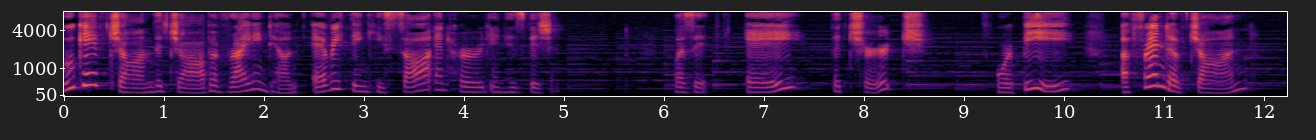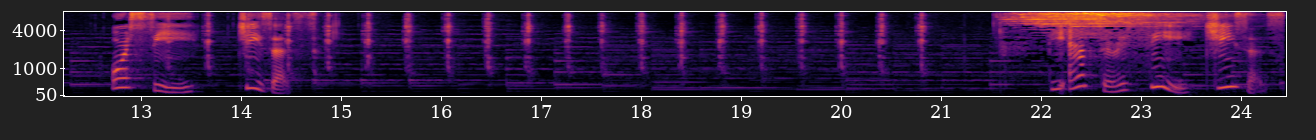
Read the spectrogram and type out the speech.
Who gave John the job of writing down everything he saw and heard in his vision? Was it A, the church, or B, a friend of John, or C, Jesus? The answer is C, Jesus.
